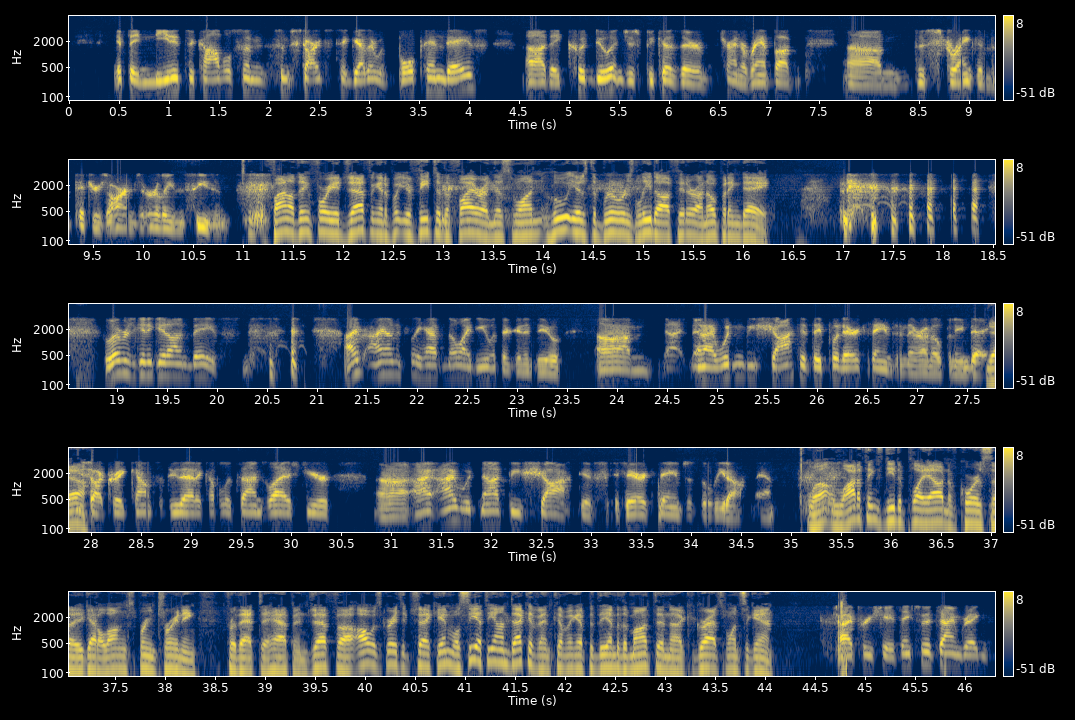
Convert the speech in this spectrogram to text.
if they needed to cobble some some starts together with bullpen days, uh, they could do it. Just because they're trying to ramp up um, the strength of the pitcher's arms early in the season. Final thing for you, Jeff. I'm going to put your feet to the fire on this one. Who is the Brewers' leadoff hitter on opening day? Whoever's going to get on base. I, I honestly have no idea what they're going to do. Um, and I wouldn't be shocked if they put Eric Thames in there on opening day. Yeah. You saw Craig Counsell do that a couple of times last year. Uh, I, I would not be shocked if, if Eric Thames is the leadoff man. Well, a lot of things need to play out, and of course, uh, you got a long spring training for that to happen. Jeff, uh, always great to check in. We'll see you at the On Deck event coming up at the end of the month, and uh, congrats once again. I appreciate it. Thanks for the time, Greg.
